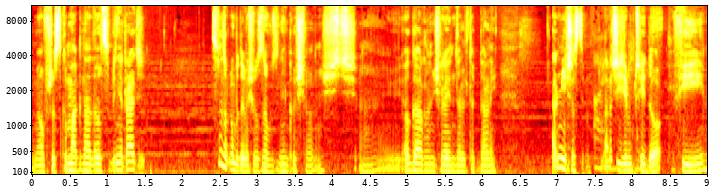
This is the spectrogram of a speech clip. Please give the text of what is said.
mimo wszystko mag nadal sobie nie radzi. Co drogą będę musiał znowu z niego siąść, yy, ogarnąć Lendel i tak dalej. Ale mniejsza z tym. Na razie idziemy tutaj do Fii.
